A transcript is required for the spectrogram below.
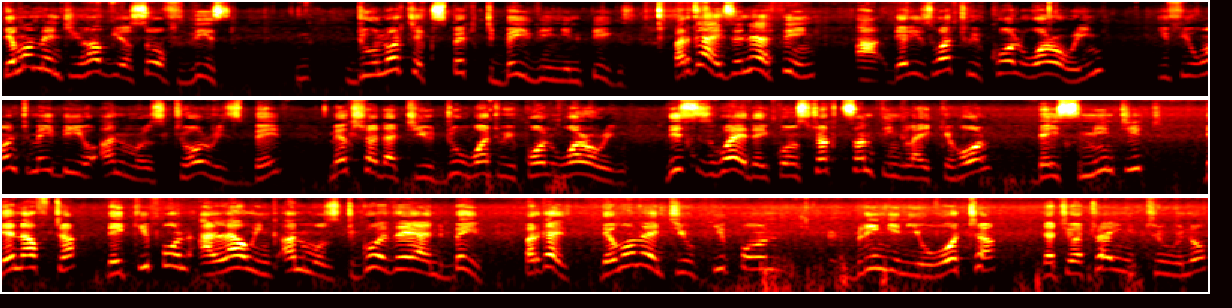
The moment you have yourself this, do not expect bathing in pigs. But guys, another thing, uh, there is what we call warrowing. If you want maybe your animals to always bathe, make sure that you do what we call warrowing. This is where they construct something like a hole, they cement it, then after they keep on allowing animals to go there and bathe. But guys, the moment you keep on bringing your water that you are trying to, you know,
